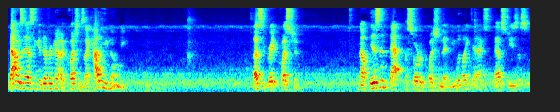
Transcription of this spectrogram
Now he's asking a different kind of question. He's like, How do you know me? That's a great question. Now, isn't that the sort of question that you would like to ask, ask Jesus?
